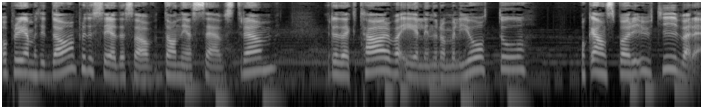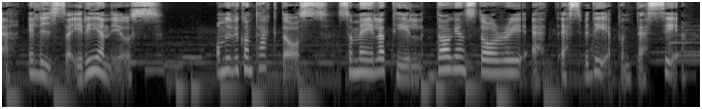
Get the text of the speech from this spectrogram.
Och programmet idag producerades av Daniel Sävström. Redaktör var Elin Romeliotto och ansvarig utgivare Elisa Irenius. Om du vill kontakta oss så mejla till dagensstory.svd.se.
